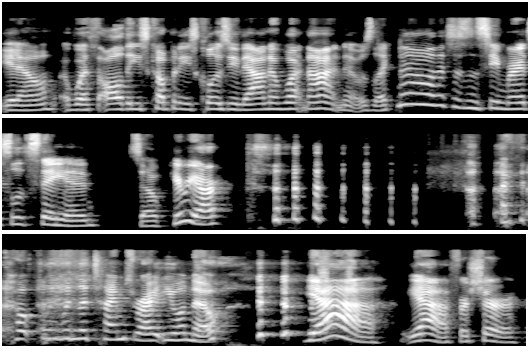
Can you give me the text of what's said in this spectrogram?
you know, with all these companies closing down and whatnot. And it was like, no, that doesn't seem right. So let's stay in. So here we are. I think hopefully when the time's right, you'll know. yeah. Yeah, for sure.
